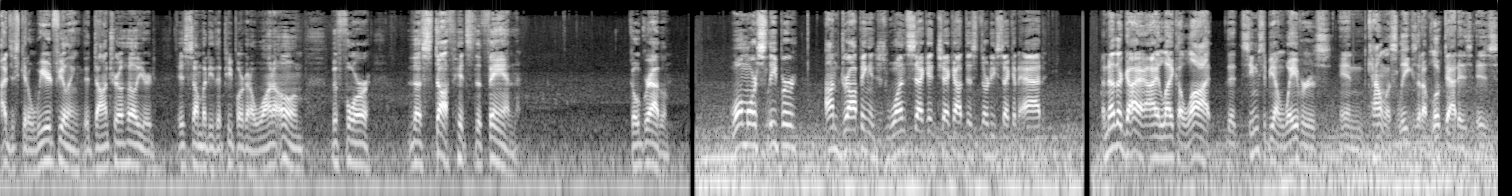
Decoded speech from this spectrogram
I just get a weird feeling that Dontrell Hilliard is somebody that people are going to want to own before the stuff hits the fan. Go grab them. One more sleeper I'm dropping in just one second. Check out this 30 second ad. Another guy I like a lot that seems to be on waivers in countless leagues that I've looked at is is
